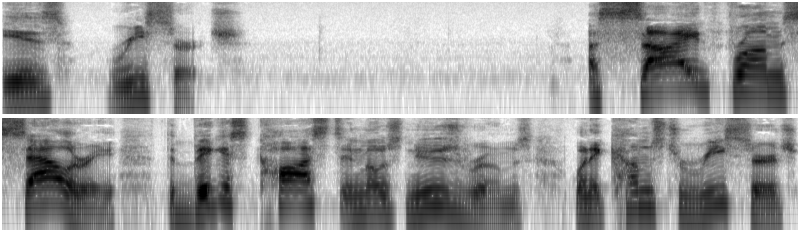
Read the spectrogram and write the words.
is research. Aside from salary, the biggest costs in most newsrooms when it comes to research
